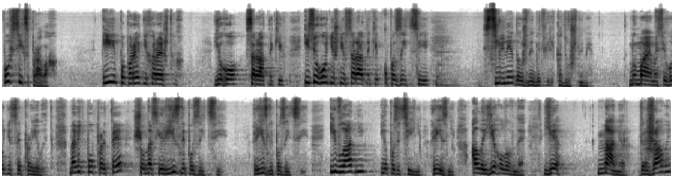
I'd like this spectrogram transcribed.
по всіх справах і попередніх арештах його соратників, і сьогоднішніх соратників опозиції. Сильні повинні бути великодушними. Ми маємо сьогодні це проявити. Навіть попри те, що в нас є різні позиції, різні позиції, і владні, і опозиційні, різні. Але є головне, є намір держави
